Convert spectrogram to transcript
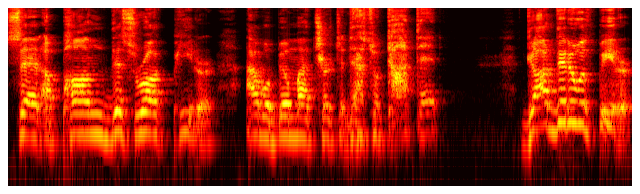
said, upon this rock, Peter, I will build my church. And that's what God did. God did it with Peter.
